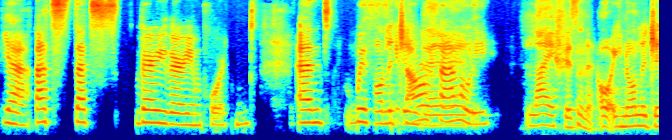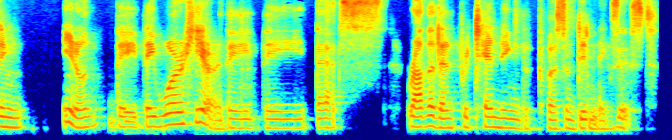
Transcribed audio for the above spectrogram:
yeah that's that's very very important. And with our family life isn't it? Or acknowledging you know they they were here. They they that's rather than pretending the person didn't exist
